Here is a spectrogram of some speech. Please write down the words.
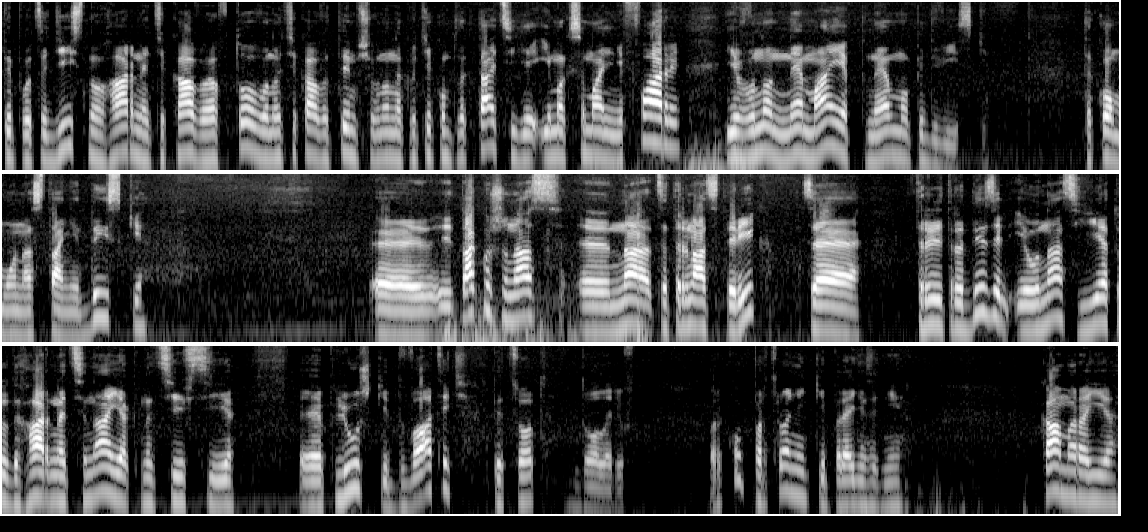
Типу, це дійсно гарне, цікаве авто. Воно цікаве тим, що воно на крутій комплектації є і максимальні фари, і воно не має пневмопідвіски. В такому у нас стані диски. Е, і також у нас е, на це 13 рік, це 3 літри дизель, і у нас є тут гарна ціна, як на ці всі е, плюшки 20 500 доларів. Паркоп, партроніки, передні задні. Камера є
